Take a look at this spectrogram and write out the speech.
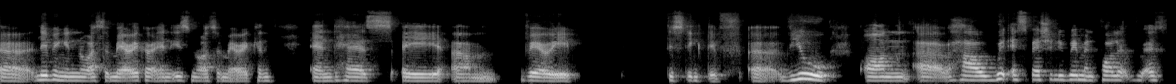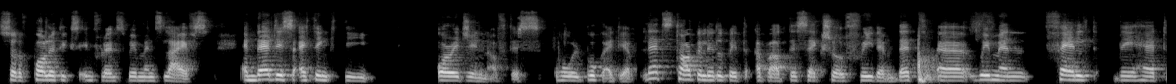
uh, living in North America and is North American and has a um, very distinctive uh, view on uh, how, we, especially women, poli- sort of politics influence women's lives. And that is, I think, the origin of this whole book idea. Let's talk a little bit about the sexual freedom that uh, women felt they had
